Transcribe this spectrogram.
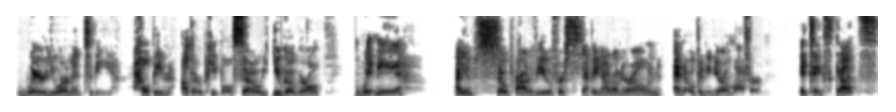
where you are meant to be helping other people. So you go, girl. Whitney, I am so proud of you for stepping out on your own and opening your own law firm. It takes guts,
